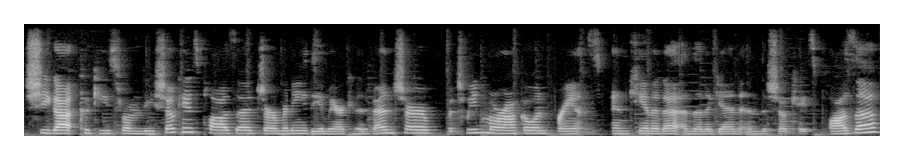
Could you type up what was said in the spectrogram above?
She got cookies from the Showcase Plaza, Germany, the American Adventure, between Morocco and France and Canada, and then again in the Showcase Plaza.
